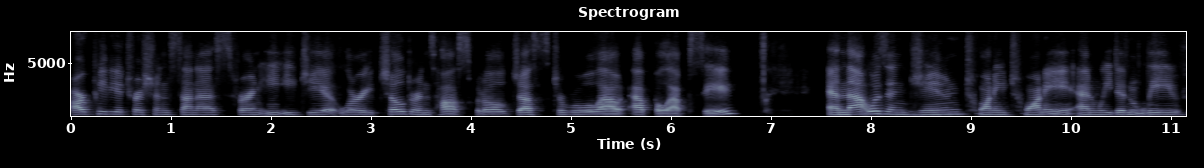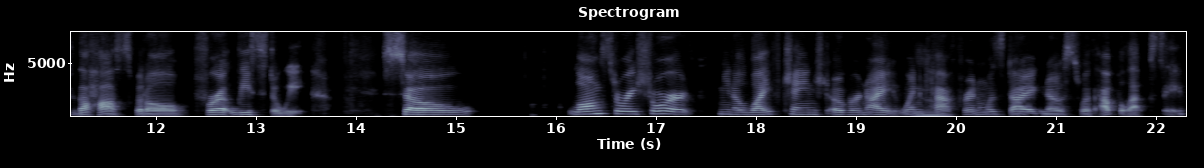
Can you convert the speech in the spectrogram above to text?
our pediatrician sent us for an eeg at lurie children's hospital just to rule out epilepsy And that was in June 2020. And we didn't leave the hospital for at least a week. So, long story short, you know, life changed overnight when yeah. Catherine was diagnosed with epilepsy.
